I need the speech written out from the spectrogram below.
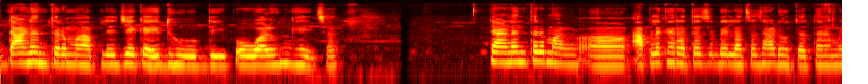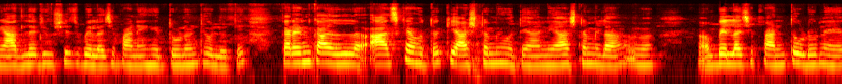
त्यानंतर मग आपले जे काही धूप दीप ओवाळून घ्यायचं. त्यानंतर मग आपल्या घरातच बेलाचं झाड होतं तर मी आदल्या दिवशीच बेलाचे पाने हे तोडून ठेवले होते. कारण काल आज काय होतं की अष्टमी होते आणि अष्टमीला बेलाचे पान तोडू नये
